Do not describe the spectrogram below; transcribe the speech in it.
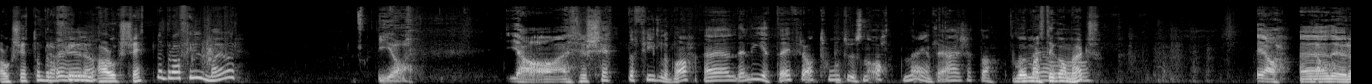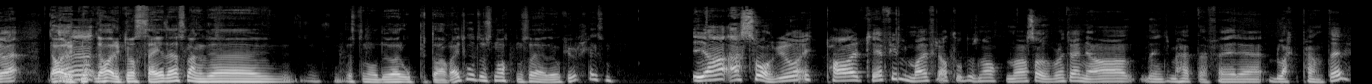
Har dere sett noen bra, Ja, ja, film? Har dere sett noen bra filmer i år? Ja. Ja, jeg har sett noen filmer. Eh, Det er lite fra 2018, egentlig, jeg har sett. da. Går mest i gammelt. Ja, eh, det gjør det. Det har, ikke Eh, noe, det har ikke noe å si, det. Så lenge det, hvis det er noe du har oppdaga i 2018, så er det jo kult, liksom. Ja, jeg så jo et par til filmer fra 2018. og Jeg så blant annet den som heter for Black Panther.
